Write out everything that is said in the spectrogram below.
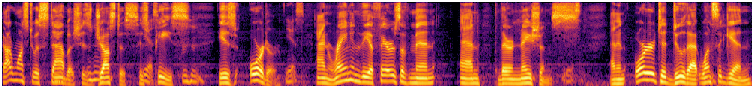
God wants to establish his justice, his Mm-hmm. Peace, his order, Yes. and reign in the affairs of men and their nations. And in order to do that, once again,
